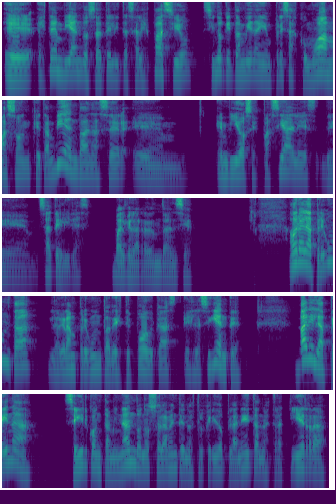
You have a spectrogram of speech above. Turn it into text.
eh, está enviando satélites al espacio, sino que también hay empresas como Amazon que también van a hacer em, envíos espaciales de satélites, valga la redundancia. Ahora la pregunta, la gran pregunta de este podcast es la siguiente. ¿Vale la pena seguir contaminando no solamente nuestro querido planeta, nuestra Tierra,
